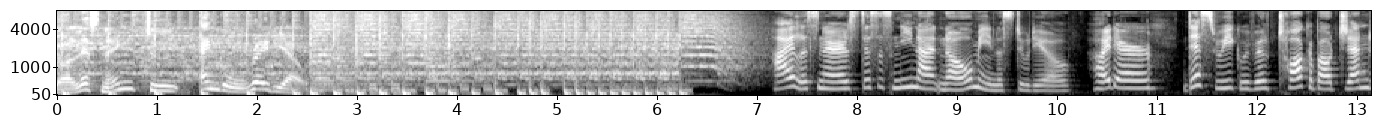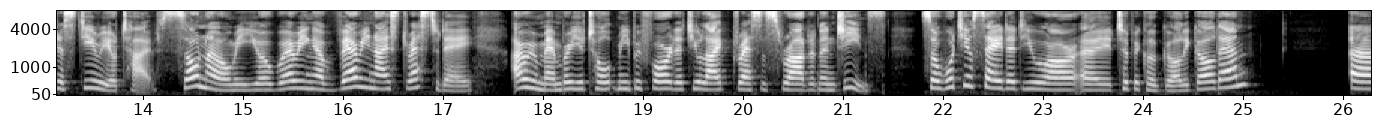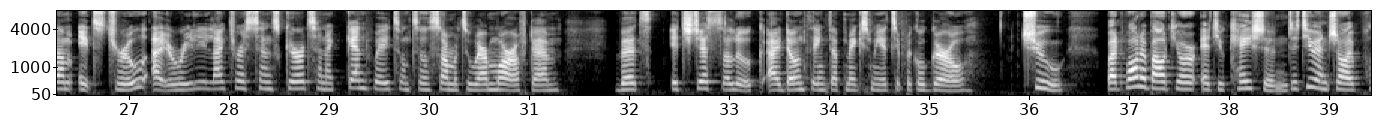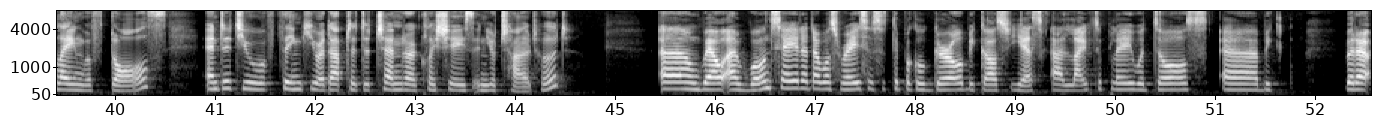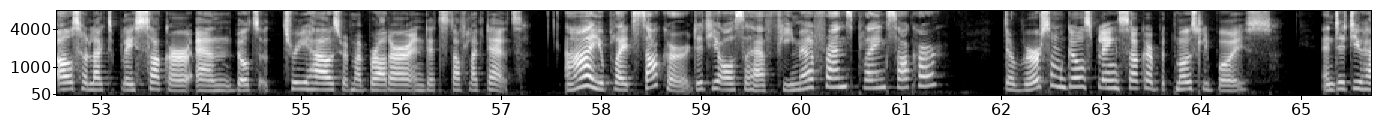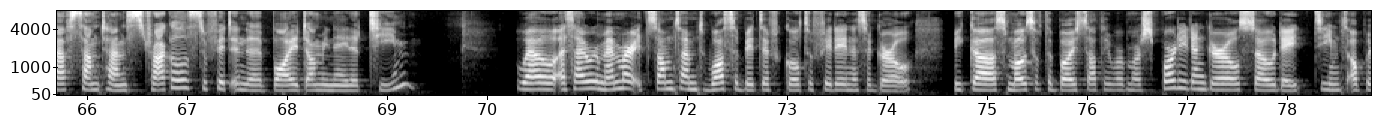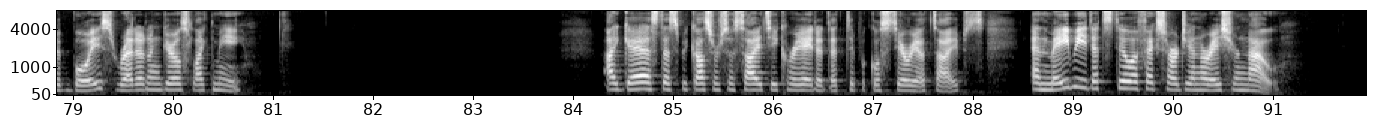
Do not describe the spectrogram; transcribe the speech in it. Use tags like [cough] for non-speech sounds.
You're listening to Angle Radio. Hi, listeners. This is Nina and Naomi in the studio. Hi there. This week we will talk about gender stereotypes. So, Naomi, you're wearing a very nice dress today. I remember you told me before that you like dresses rather than jeans. So, would you say that you are a typical girly girl then? Um, it's true. I really like dresses and skirts, and I can't wait until summer to wear more of them. But it's just a look. I don't think that makes me a typical girl. True. But what about your education? Did you enjoy playing with dolls? And did you think you adapted the gender cliches in your childhood? Um, well, I won't say that I was raised as a typical girl because, yes, I like to play with dolls, uh, but I also like to play soccer and built a treehouse with my brother and did stuff like that. Ah, you played soccer. Did you also have female friends playing soccer? There were some girls playing soccer, but mostly boys. And did you have sometimes struggles to fit in the boy dominated team? Well, as I remember, it sometimes was a bit difficult to fit in as a girl because most of the boys thought they were more sporty than girls, so they teamed up with boys rather than girls like me. I guess that's because our society created that typical stereotypes, and maybe that still affects our generation now.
